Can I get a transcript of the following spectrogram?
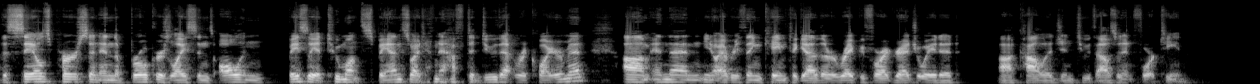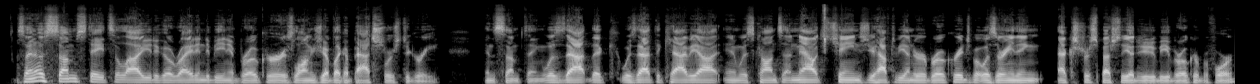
the salesperson and the broker's license all in basically a two month span. So I didn't have to do that requirement. Um, and then you know everything came together right before I graduated uh, college in 2014. So I know some states allow you to go right into being a broker as long as you have like a bachelor's degree in something. Was that the was that the caveat in Wisconsin? Now it's changed. You have to be under a brokerage, but was there anything extra special you had to do to be a broker before?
